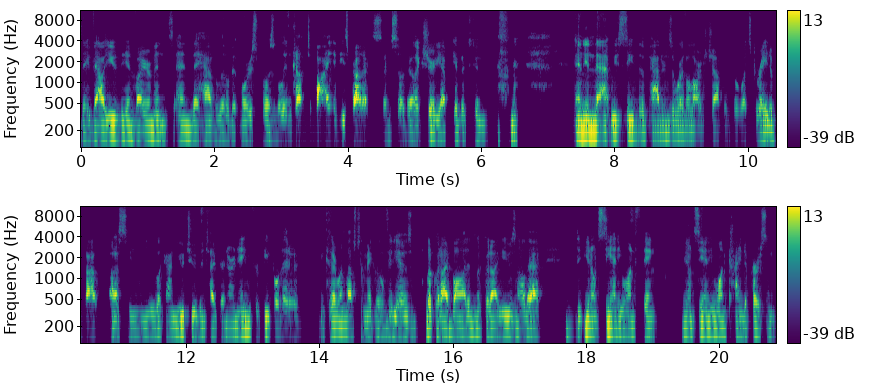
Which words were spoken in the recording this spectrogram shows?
They value the environment and they have a little bit more disposable income to buy these products, and so they're like, "Sure, yep, give it to me." and in that we see the patterns of where the large shop shopping but what's great about us you know when you look on youtube and type in our name for people that have because everyone loves to make little videos look what i bought and look what i use and all that you don't see any one thing You don't see any one kind of person.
